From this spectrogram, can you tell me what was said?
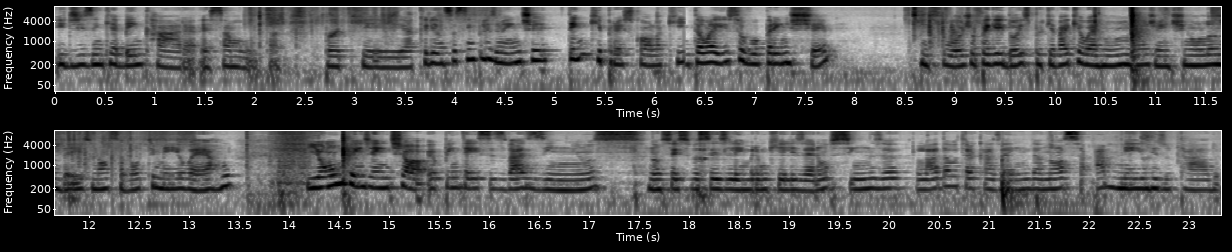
E dizem que é bem cara essa multa, porque a criança simplesmente tem que ir pra escola aqui. Então é isso, eu vou preencher isso hoje. Eu peguei dois, porque vai que eu erro um, né, gente? Em holandês, nossa, volta e meia eu erro. E ontem, gente, ó, eu pintei esses vasinhos. Não sei se vocês lembram que eles eram cinza, lá da outra casa ainda. Nossa, amei o resultado.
